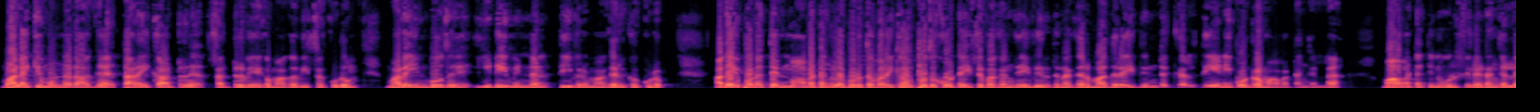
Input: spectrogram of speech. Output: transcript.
மழைக்கு முன்னதாக தரைக்காற்று சற்று வேகமாக வீசக்கூடும். மழையின் போது இடி மின்னல் தீவிரமாக இருக்கக்கூடும். அதே போல தென் மாவட்டங்களை பொறுத்த வரைக்கும் புதுக்கோட்டை சிவகங்கை விருதுநகர் மதுரை திண்டுக்கல் தேனி போன்ற மாவட்டங்கள்ல மாவட்டத்தின் ஒரு சில இடங்கள்ல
